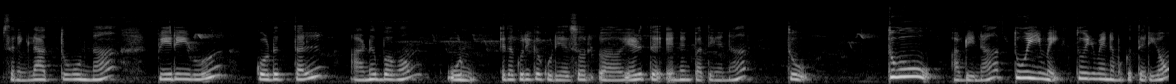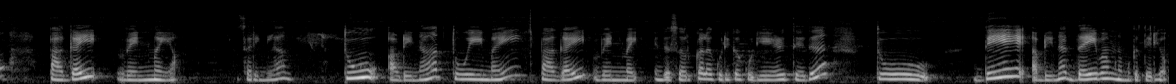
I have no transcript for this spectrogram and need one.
சரிங்களா? தூண்ணா பிரிவு கொடுத்தல் அனுபவம் உண். இதை குறிக்கக்கூடிய சொல் எழுத்து என்னன்னு பார்த்தீங்கன்னா தூ. தூ அப்படின்னா தூய்மை. தூய்மை நமக்கு தெரியும். பகை வெண்மையா. சரிங்களா? தூ அப்படின்னா தூய்மை பகை வெண்மை. இந்த சொற்களை குறிக்கக்கூடிய எழுத்து எது? தூ. தே அப்படின்னா தெய்வம் நமக்கு தெரியும்.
